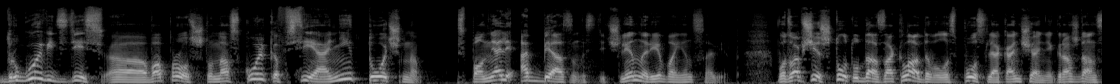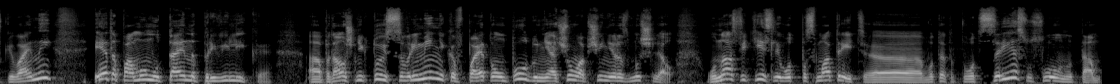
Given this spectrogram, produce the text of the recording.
Другой ведь здесь а, вопрос, что насколько все они точно исполняли обязанности члена Реввоенсовета. Вот вообще, что туда закладывалось после окончания гражданской войны, это, по-моему, тайна превеликая. А, потому что никто из современников по этому поводу ни о чем вообще не размышлял. У нас ведь, если вот посмотреть э, вот этот вот срез, условно, там,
